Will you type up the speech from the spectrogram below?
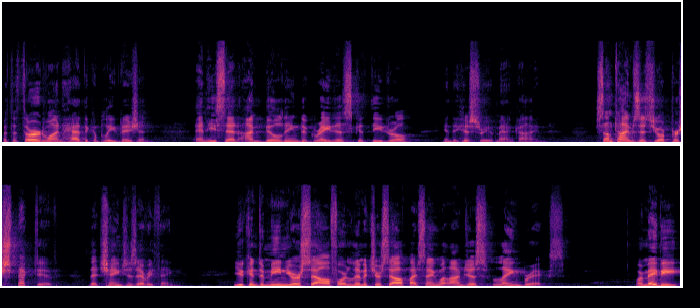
But the third one had the complete vision. And he said, I'm building the greatest cathedral in the history of mankind. Sometimes it's your perspective that changes everything. You can demean yourself or limit yourself by saying, Well, I'm just laying bricks. Or maybe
